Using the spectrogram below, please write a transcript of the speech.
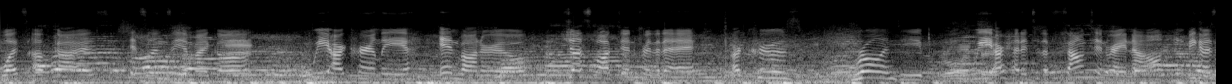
What's up guys? It's Lindsey and Michael. We are currently in Bonnaroo. Just walked in for the day. Our crew's rolling deep. We are headed to the fountain right now because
